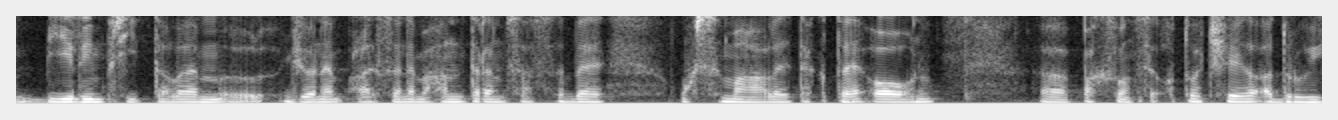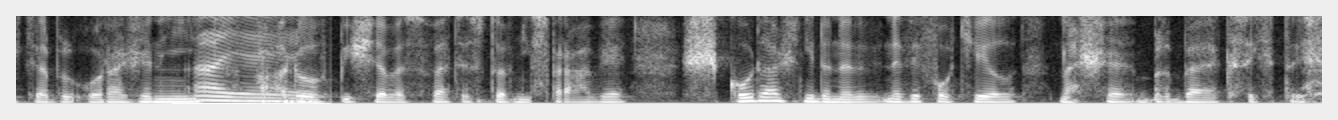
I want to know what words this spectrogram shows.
bílým přítelem Johnem Alexandrem Hunterem se sebe usmáli, tak to je on. Eh, pak slon se otočil a druhý byl uražený a, a Adolf píše ve své cestovní zprávě, škoda, že nikdo nevyfotil naše blbé ksichty.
